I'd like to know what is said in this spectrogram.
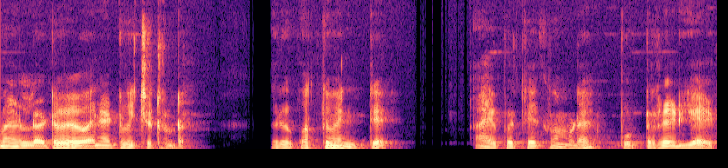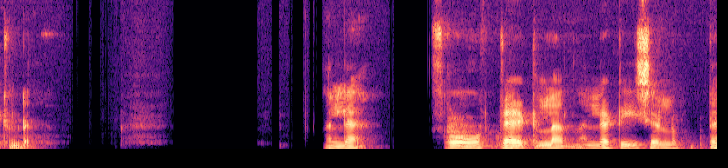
മുകളിലോട്ട് വേവാനായിട്ട് വെച്ചിട്ടുണ്ട്. ഒരു പത്ത് മിനിറ്റ് ആയപ്പോഴത്തേക്ക് നമ്മുടെ പുട്ട് റെഡി ആയിട്ടുണ്ട്. നല്ല സോഫ്റ്റ് ആയിട്ടുള്ള നല്ല ടേസ്റ്റുള്ള പുട്ട്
